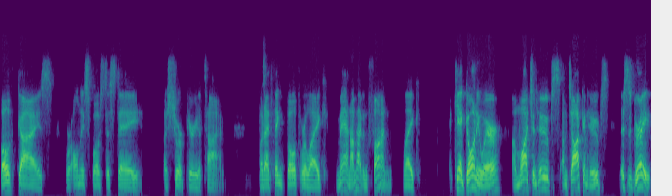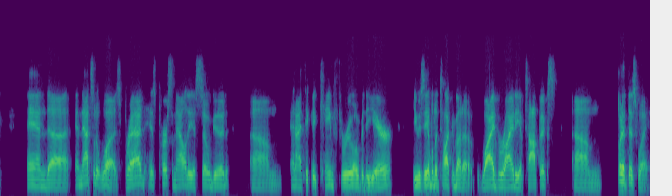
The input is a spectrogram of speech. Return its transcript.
both guys were only supposed to stay a short period of time, but I think both were like, "Man, I'm having fun. Like, I can't go anywhere. I'm watching hoops. I'm talking hoops. This is great. And uh, and that's what it was. Brad, his personality is so good, um, and I think it came through over the air. He was able to talk about a wide variety of topics. Um, put it this way:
